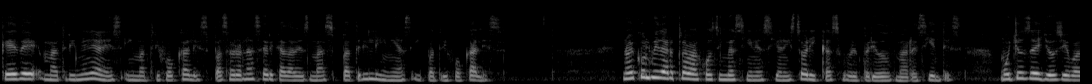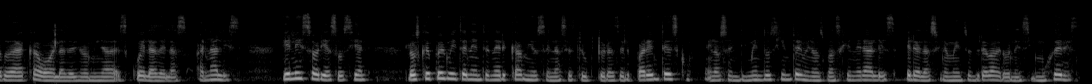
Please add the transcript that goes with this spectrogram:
que de matrilineales y matrifocales pasaron a ser cada vez más patrilíneas y patrifocales. No hay que olvidar trabajos de investigación histórica sobre periodos más recientes, muchos de ellos llevados a cabo a la denominada Escuela de las Anales y en la historia social, los que permiten entender cambios en las estructuras del parentesco, en los sentimientos y en términos más generales, el relacionamiento entre varones y mujeres.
